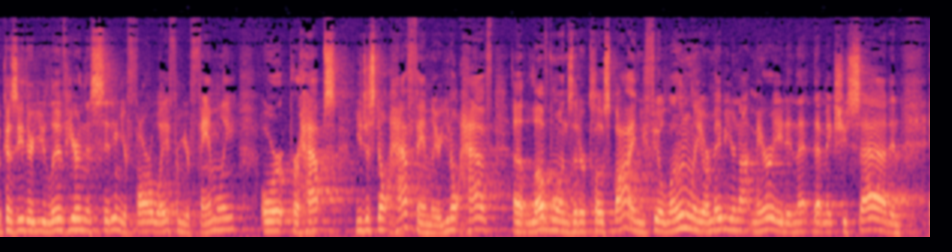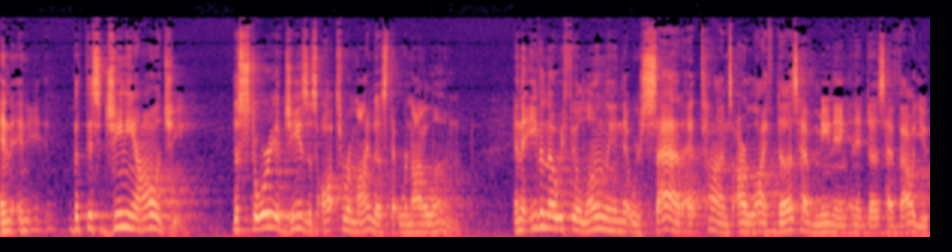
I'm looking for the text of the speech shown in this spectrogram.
because either you live here in this city and you're far away from your family, or perhaps you just don't have family, or you don't have uh, loved ones that are close by and you feel lonely, or maybe you're not married and that, that makes you sad. And, and, and, but this genealogy, the story of Jesus, ought to remind us that we're not alone. And that even though we feel lonely and that we're sad at times, our life does have meaning and it does have value.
